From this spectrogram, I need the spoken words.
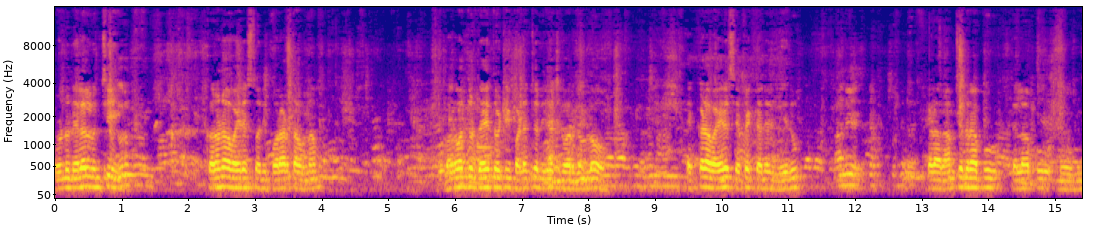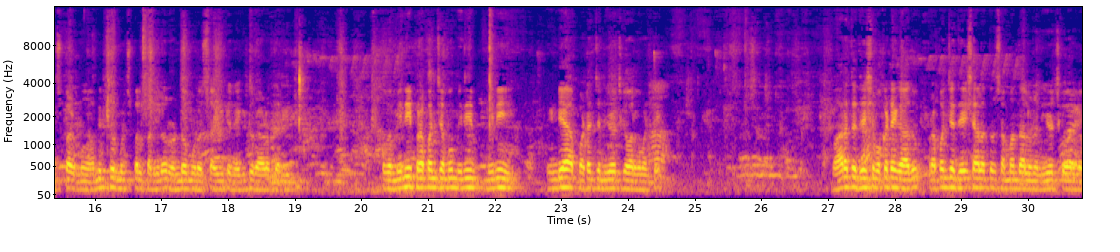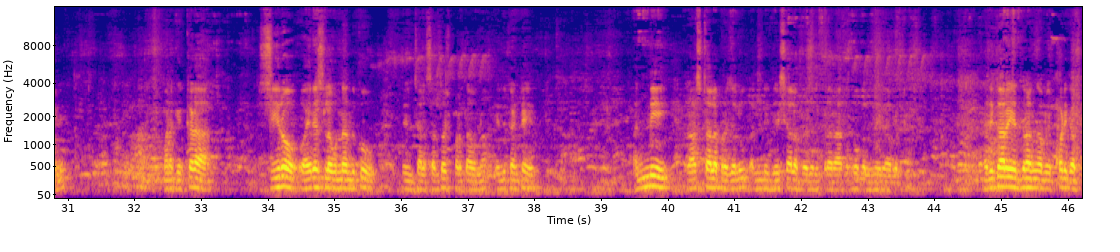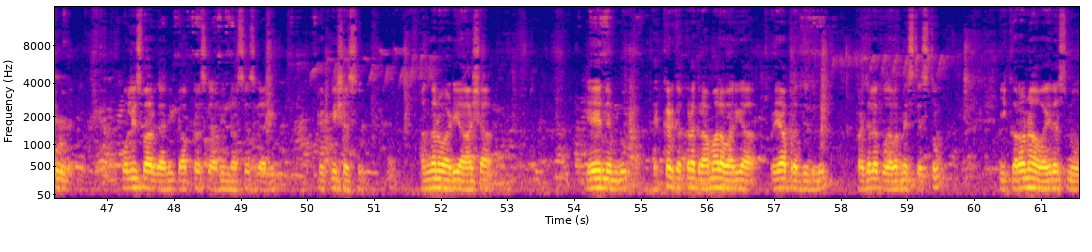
రెండు నెలల నుంచి కరోనా వైరస్తో పోరాడుతూ ఉన్నాం. భగవంతుడి దయతోటి పడంచ నియోజకవర్గంలో ఎక్కడ వైరస్ ఎఫెక్ట్ అనేది లేదు. ఇక్కడ రామచంద్రాపు తెల్లాపు మున్సిపల్ అమీర్పూర్ మున్సిపల్ పరిధిలో రెండో మూడో స్థాయికి నెగిటివ్ రావడం జరిగింది. ఒక మినీ ప్రపంచము మినీ మినీ ఇండియా పటంచ నియోజకవర్గం అంటే భారతదేశం ఒకటే కాదు ప్రపంచ దేశాలతో సంబంధాలు ఉన్న నియోజకవర్గము. మనకిక్కడ జీరో వైరస్లో ఉన్నందుకు నేను చాలా సంతోషపడతా ఉన్నా. ఎందుకంటే అన్ని రాష్ట్రాల ప్రజలు అన్ని దేశాల ప్రజలు ఇక్కడ రాకపోకలు ఉన్నాయి కాబట్టి అధికార యంత్రాంగం ఎప్పటికప్పుడు పోలీస్ వారు కానీ డాక్టర్స్ కానీ నర్సెస్ కానీ టెక్నీషియన్స్ అంగన్వాడీ ఆశా ఏఎన్ఎంలు ఎక్కడికక్కడ గ్రామాల వారీగా ప్రజాప్రతినిధులు ప్రజలకు అవేర్నెస్ తెస్తూ ఈ కరోనా వైరస్ను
